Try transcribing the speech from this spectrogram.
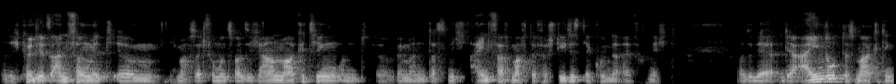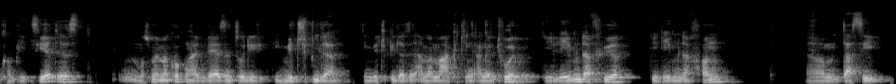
Also ich könnte jetzt anfangen mit, ähm, ich mache seit 25 Jahren Marketing und äh, wenn man das nicht einfach macht, dann versteht es der Kunde einfach nicht. Also der, der Eindruck, dass Marketing kompliziert ist, muss man immer gucken, halt, wer sind so die, die Mitspieler. Die Mitspieler sind einmal Marketingagenturen, die leben dafür, die leben davon, ähm, dass sie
